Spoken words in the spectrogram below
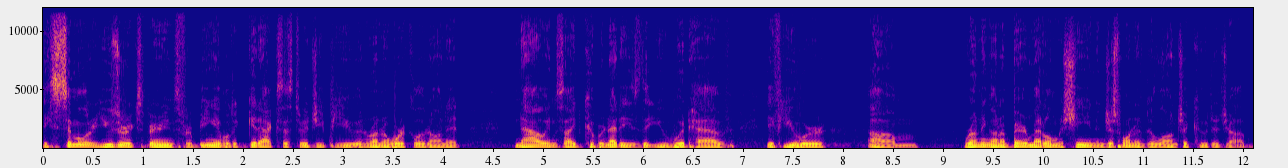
a similar user experience for being able to get access to a GPU and run a workload on it now inside Kubernetes that you would have if you were um, running on a bare metal machine and just wanted to launch a CUDA job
